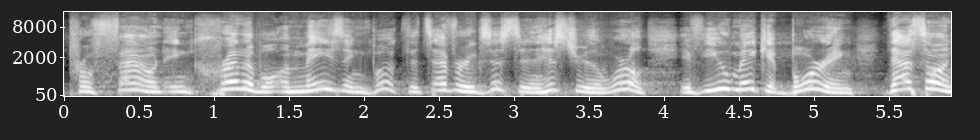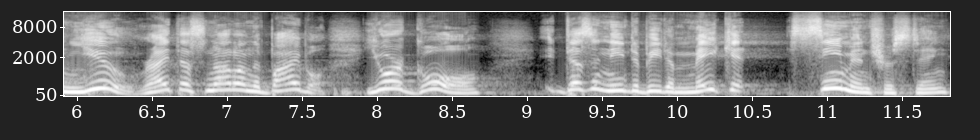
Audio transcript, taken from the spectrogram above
profound, incredible, amazing book that's ever existed in the history of the world. If you make it boring, that's on you, right? That's not on the Bible. Your goal it doesn't need to be to make it seem interesting.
